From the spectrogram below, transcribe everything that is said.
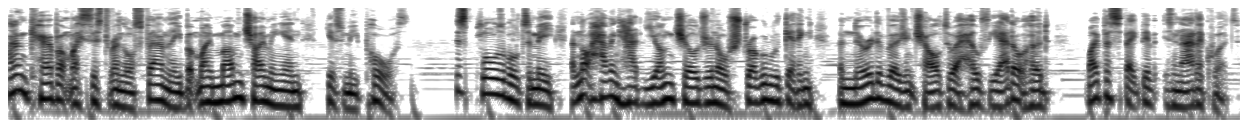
I don't care about my sister-in-law's family, but my mum chiming in gives me pause. It's plausible to me that not having had young children or struggled with getting a neurodivergent child to a healthy adulthood my perspective is inadequate,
